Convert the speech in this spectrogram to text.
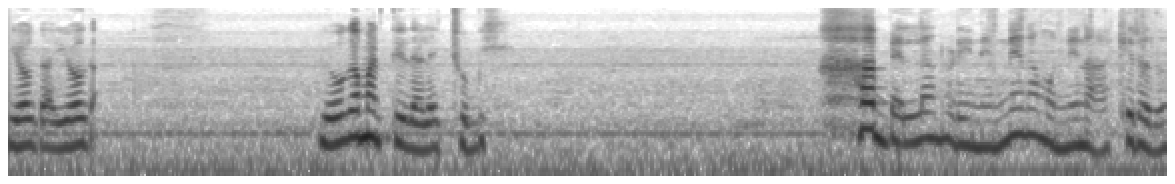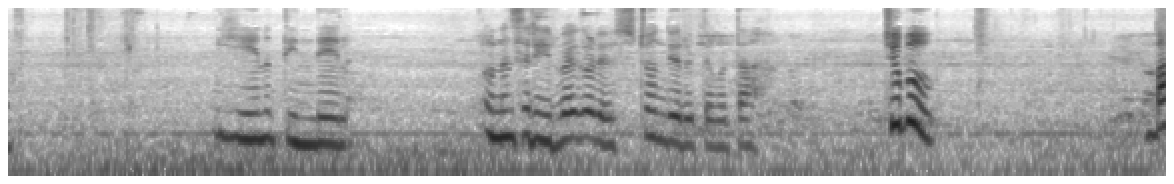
ಯೋಗ ಯೋಗ. ಯೋಗ ಮಾಡ್ತಿದ್ದಾಳೆ ಚುಬ್ಬಿ. ಬೆಲ್ಲ ನೋಡಿ ನಿನ್ನೆನ ಮೊನ್ನೆನ ಹಾಕಿರೋದು. ಏನು ತಿಂದೇ ಇಲ್ಲ. ಒಂದೊಂದ್ಸರಿ ಇರುವೆಗಳು ಎಷ್ಟೊಂದು ಇರುತ್ತೆ ಗೊತ್ತಾ? ಚುಬು, ಬಾ.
